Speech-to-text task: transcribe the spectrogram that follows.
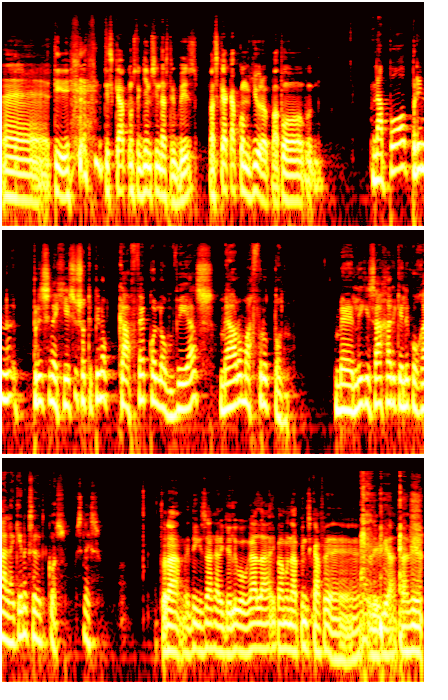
ε, τη, της Capcom στο Games Industry Biz, βασικά Capcom Europe από... Να πω πριν, πριν συνεχίσεις ότι πίνω καφέ Κολομβίας με άρωμα φρούτων. Με λίγη ζάχαρη και λίγο γάλα και είναι εξαιρετικός. Συνέχισε. Τώρα με λίγη ζάχαρη και λίγο γάλα είπαμε να πίνεις καφέ, Λιλία. δηλαδή...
